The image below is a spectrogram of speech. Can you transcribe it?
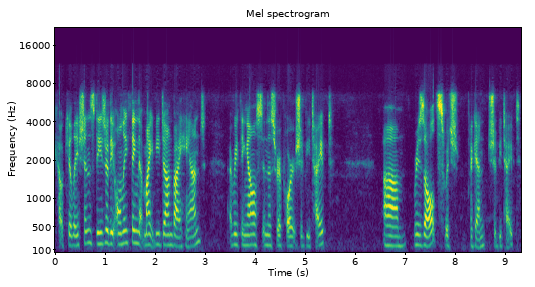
calculations. These are the only thing that might be done by hand. Everything else in this report should be typed. Um, results, which again should be typed.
